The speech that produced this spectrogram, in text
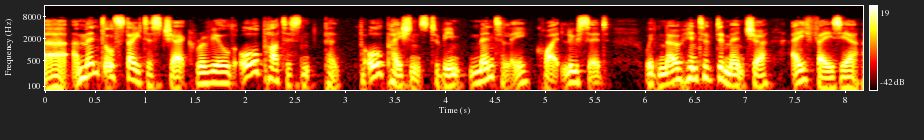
Uh, a mental status check revealed all, particip- all patients to be mentally quite lucid, with no hint of dementia, aphasia,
